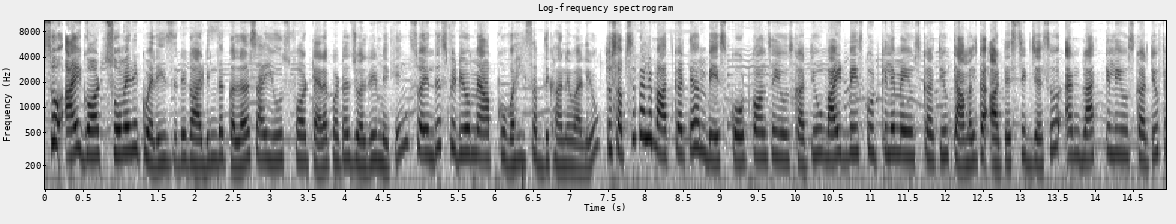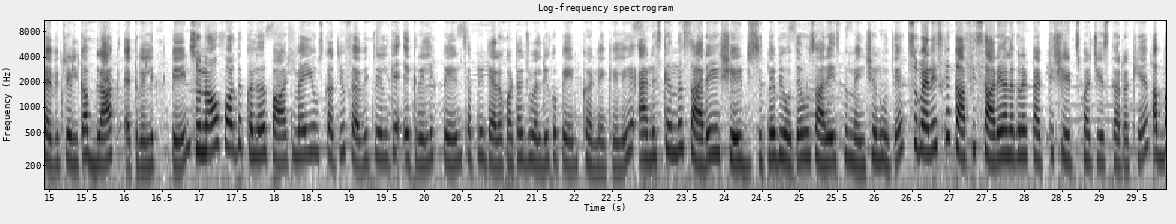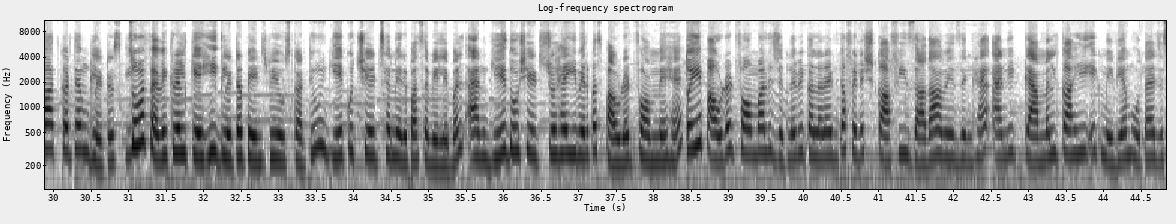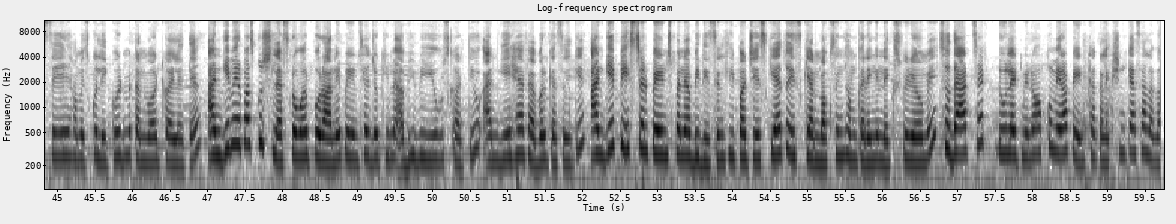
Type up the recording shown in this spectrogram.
So, I got so many queries regarding the colors I use for terracotta jewelry making. So, in this video, मैं आपको वही सब दिखाने वाली हूँ। तो सबसे पहले बात करते हैं, हम बेस कोट कौन सा यूज़ करती हूँ? व्हाइट बेस कोट के लिए मैं यूज़ करती हूँ कैमल का आर्टिस्टिक जैसो एंड ब्लैक के लिए यूज़ करती हूँ फेविक्रिल का black acrylic paint so now for the colour part मैं यूज़ करती हूँ फेविक्रिल के एक्रेलिक पेंट्स अपनी टेराकोटा ज्वेलरी को पेंट करने के लिए. एंड इसके अंदर सारे शेड्स जितने भी होते हैं, वो सारे इस पे मेंशन होते हैं. सो मैंने इसके काफ़ी सारे अलग अलग टाइप के शेड्स परचेज कर रखे हैं. अब बात करते हैं हम ग्लिटर्स की। so, मैं फेविक्रिल के ही ग्लिटर पेंट्स भी यूज़ करती हूँ। ये कुछ शेड्स है मेरे पास अवेलेबल एंड ये दो शेड्स जो है ये मेरे पास पाउडर्ड फॉर्म में है। तो ये पाउडर्ड फॉर्म वाले जितने भी कलर है इनका फिनिश काफ़ी ज़्यादा अमेजिंग है एंड ये कैमल का ही एक मीडियम होता है जिससे हम इसको लिक्विड में कन्वर्ट कर लेते हैं। एंड ये मेरे पास कुछ लेफ़्ट ओवर पुराने पेंट्स है जो की मैं अभी भी यूज़ करती हूँ एंड ये है फेबर कैसल के। एंड ये पेस्टल पेंट्स मैंने अभी रिसेंटली परचेज किया है तो इसकी अनबॉक्सिंग हम करेंगे नेक्स्ट वीडियो में। So that set do let me know आपको मेरा पेंट का कलेक्शन कैसा लगा।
